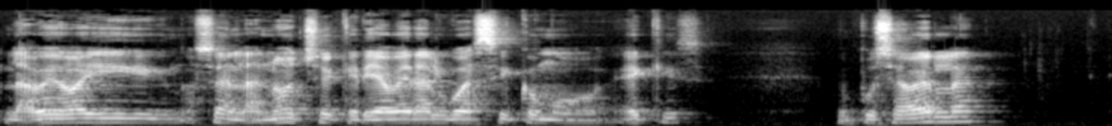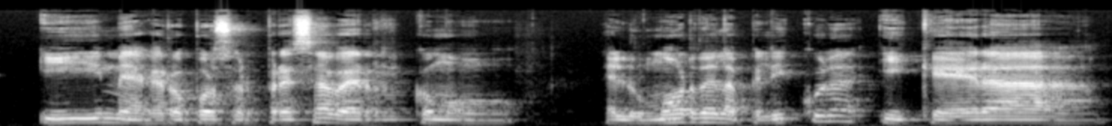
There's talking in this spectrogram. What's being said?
la veo ahí, no sé, en la noche, quería ver algo así como X. Me puse a verla y me agarró por sorpresa ver como el humor de la película y que era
